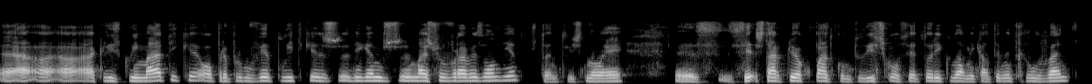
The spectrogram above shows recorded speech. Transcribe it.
à, à, à, crise climática ou para promover políticas, digamos, mais favoráveis ao ambiente. Portanto, isto não é uh, se, estar preocupado, como tu dizes, com um setor económico altamente relevante,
